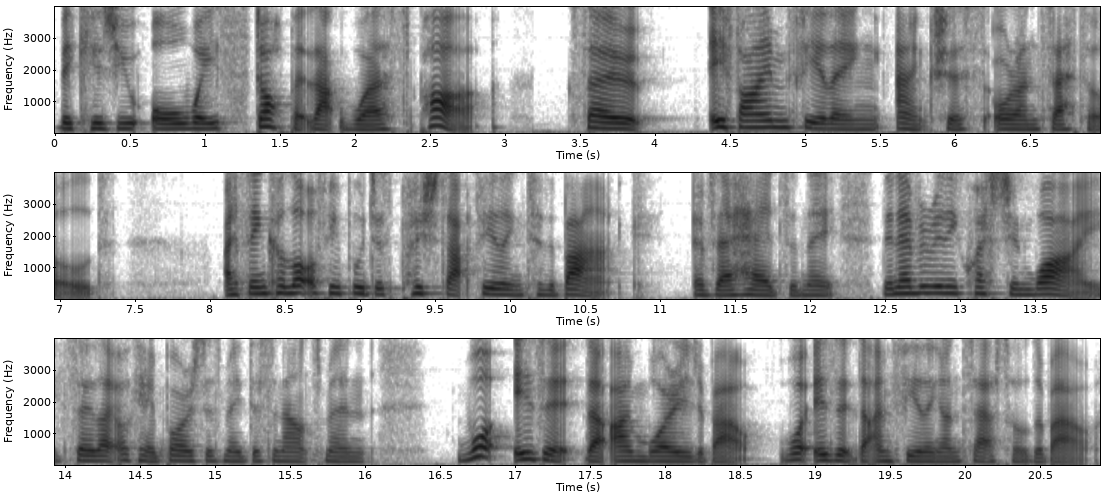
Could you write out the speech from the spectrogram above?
because you always stop at that worst part. So, if I'm feeling anxious or unsettled, I think a lot of people just push that feeling to the back of their heads and they they never really question why. So like okay boris has made this announcement. What is it that i'm worried about? What is it that i'm feeling unsettled about?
